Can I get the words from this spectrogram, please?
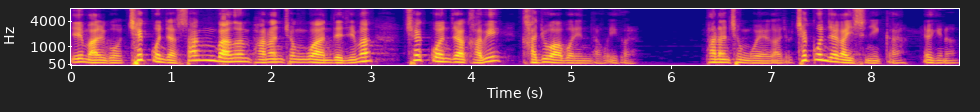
얘 말고 채권자, 쌍방은 반환 청구 안 되지만 채권자 갑이 가져와 버린다고 이걸. 반환 청구해가지고. 채권자가 있으니까, 여기는.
